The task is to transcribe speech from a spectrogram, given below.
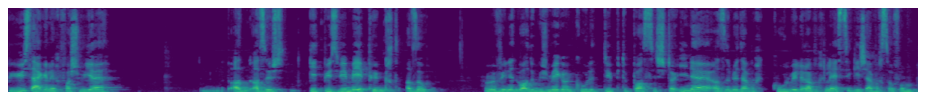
bei uns eigentlich fast wie, also es gibt bei uns wie mehr Punkte. Also, man findet, wow, du bist mega ein cooler Typ, du passest da rein. Also nicht einfach cool, weil er einfach lässig ist, einfach so vom,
